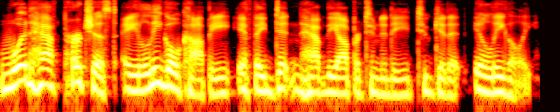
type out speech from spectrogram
would have purchased a legal copy if they didn't have the opportunity to get it illegally.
